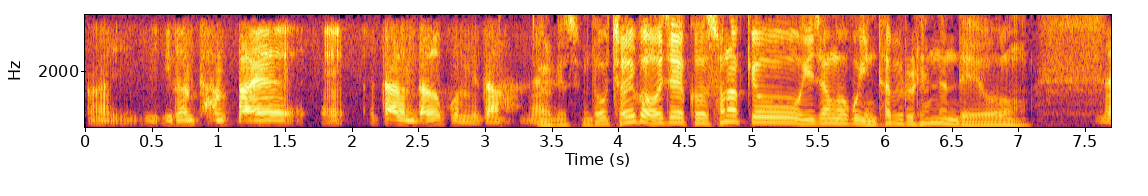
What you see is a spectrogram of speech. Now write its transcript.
어, 이- 이런 평가에 에, 따른다고 봅니다. 네. 알겠습니다. 어, 저희가 어제 그 손학규 의장하고 인터뷰를 했는데요. 네.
